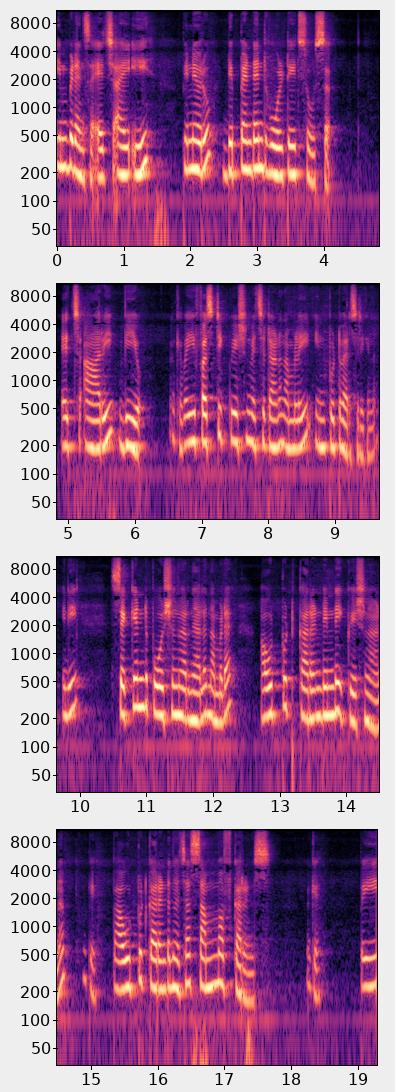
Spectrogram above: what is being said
ഇമ്പിഡൻസ് എച്ച് ഐ ഇ പിന്നെ ഒരു dependent voltage source H R E V O okay അപ്പോൾ ഈ ഫസ്റ്റ് ഇക്വേഷൻ വെച്ചിട്ടാണ് നമ്മൾ ഈ ഇൻപുട്ട് വരച്ചിരിക്കുന്നത്. ഇനി സെക്കൻഡ് പോർഷൻ എന്ന് പറഞ്ഞാൽ നമ്മുടെ ഔട്ട്പുട്ട് കറണ്ടിന്റെ ഇക്വേഷനാണ് ഓക്കെ അപ്പോൾ ഔട്ട്പുട്ട് കറണ്ട് എന്ന് വെച്ചാൽ സം ഓഫ് കറണ്ട്സ് ഓക്കെ അപ്പോൾ ഈ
